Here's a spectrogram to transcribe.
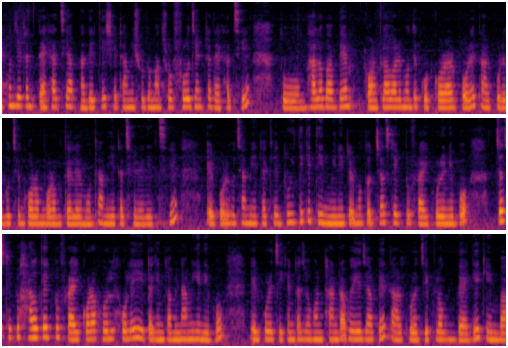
এখন যেটা দেখাচ্ছি আপনাদেরকে, সেটা আমি শুধুমাত্র ফ্রোজেনটা দেখাচ্ছি। তো ভালোভাবে কর্নফ্লাওয়ারের মধ্যে কোট করার পরে, তারপরে হচ্ছে গরম গরম তেলের মধ্যে আমি এটা ছেড়ে দিচ্ছি। এরপরে হচ্ছে আমি এটাকে দুই থেকে তিন মিনিটের মতো জাস্ট একটু ফ্রাই করে নেব। জাস্ট একটু হালকা একটু ফ্রাই করা হলেই এটা কিন্তু আমি নামিয়ে নেব। এরপরে চিকেনটা যখন ঠান্ডা হয়ে যাবে, তারপরে জিপলক ব্যাগে কিংবা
